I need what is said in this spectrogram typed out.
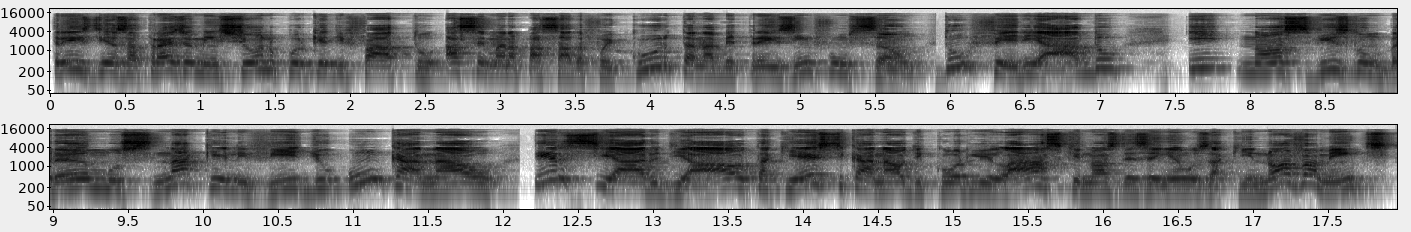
Três dias atrás eu menciono porque de fato a semana passada foi curta na B3 em função do feriado e nós vislumbramos naquele vídeo um canal terciário de alta, que é este canal de cor lilás que nós desenhamos aqui novamente.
